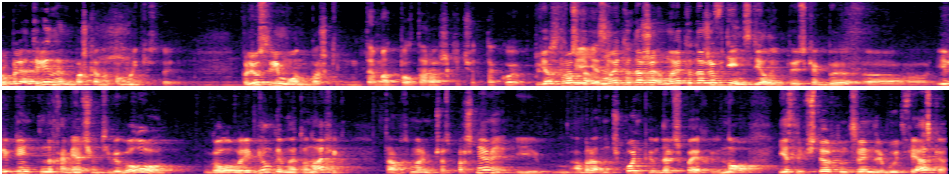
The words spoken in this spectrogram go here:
Рубля три, наверное, башка на помойке стоит. Плюс ремонт башки. Там от полторашки, что-то такое. Я просто, тебе, мы это, надо. даже, мы это даже в день сделаем. То есть, как бы, э, или где-нибудь нахомячим тебе голову, голову ребилдим, это нафиг. Там смотрим, что с поршнями, и обратно чпонька, и дальше поехали. Но, если в четвертом цилиндре будет фиаско,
